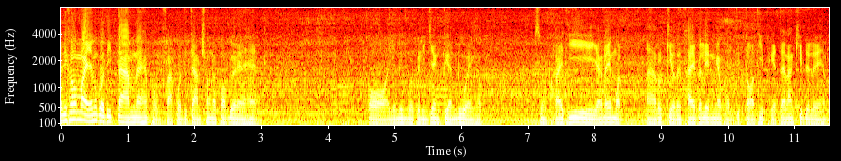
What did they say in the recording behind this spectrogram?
รที่เข้ามาใหม่อย่าลืมกดติดตามนะครับผมฝากกดติดตามช่องนาป๊อปด้วยนะฮะก็อย่าลืมกดกระดิ่งแจ้งเตือนด้วยครับ ส่วนใครที่อยากได้หมดรถเกี่ยวไทยไปเล่นครับผมติดต่อที่เพจใต้ล่างคลิปได้เลยครับ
